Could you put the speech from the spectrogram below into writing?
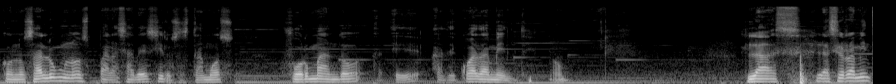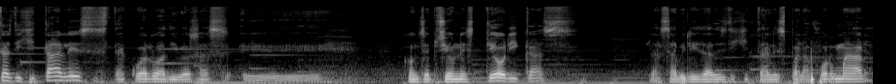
con los alumnos para saber si los estamos formando eh, adecuadamente. Las, las, herramientas digitales, de acuerdo a diversas eh, concepciones teóricas, las habilidades digitales para formar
